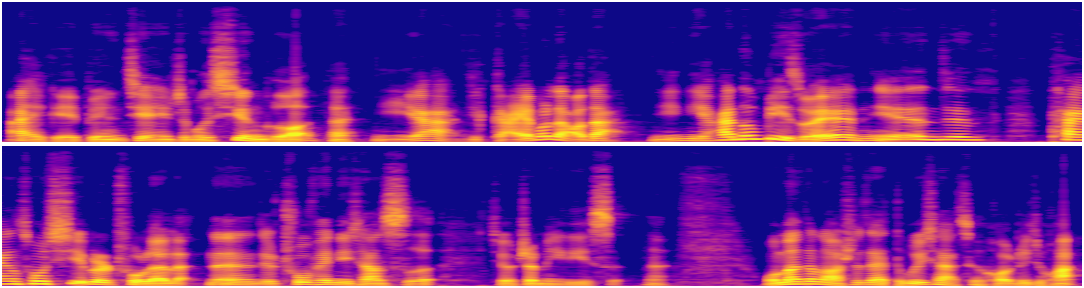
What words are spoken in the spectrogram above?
爱给别人建议这么个性格。那你呀，你改不了的。你你还能闭嘴？你这太阳从西边出来了，那就除非你想死，就这么一个意思。那我们跟老师再读一下最后这句话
